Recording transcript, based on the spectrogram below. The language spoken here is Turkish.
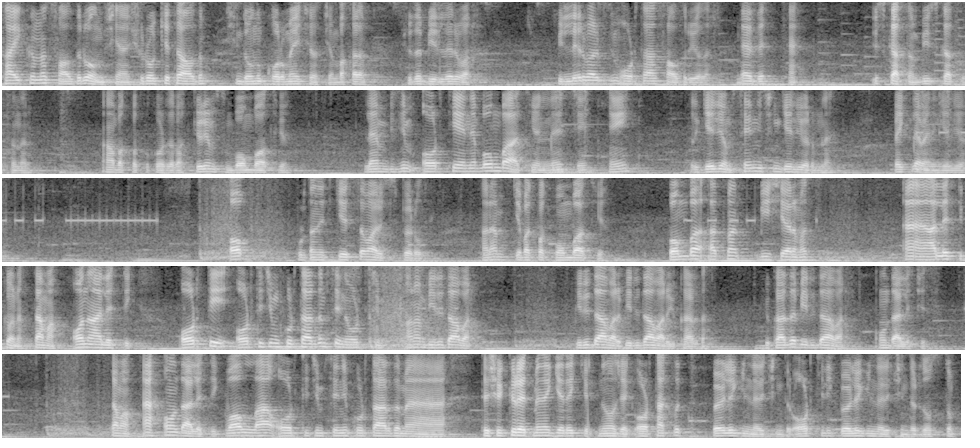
Tycoon'a saldırı olmuş yani. Şu roketi aldım. Şimdi onu korumaya çalışacağım. Bakalım. Şurada birileri var. Birileri var bizim ortağa saldırıyorlar. Nerede? Heh. Üst kattan bir üst katta sanırım. Ha bak bak bak orada bak. Görüyor musun? Bomba atıyor. Lan bizim ortaya ne bomba atıyorsun lan sen? He? Dur geliyorum. Senin için geliyorum lan. Bekle beni geliyorum. Hop. Buradan etki etse var ya süper olur. Anam ki bak bak bomba atıyor. Bomba atman bir işe yaramaz. He hallettik onu. Tamam. Onu hallettik. Orti. Orticim kurtardım seni Orticim. Anam biri daha var. Biri daha var. Biri daha var yukarıda. Yukarıda biri daha var. Onu da halledeceğiz. Tamam. Heh onu da hallettik. Vallahi Orticim seni kurtardım he. Teşekkür etmene gerek yok. Ne olacak? Ortaklık böyle günler içindir. Ortilik böyle günler içindir dostum.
